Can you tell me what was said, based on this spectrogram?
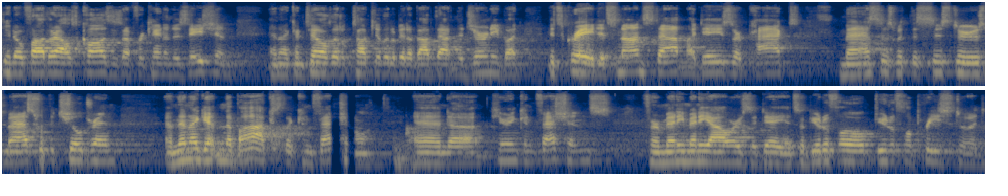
you know, Father Al's cause is up for canonization and I can tell a little, talk you a little bit about that in the journey. But it's great. It's nonstop. My days are packed. Masses with the sisters, mass with the children, and then I get in the box, the confessional, and uh, hearing confessions for many, many hours a day. It's a beautiful, beautiful priesthood.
